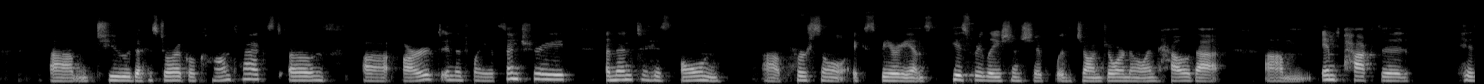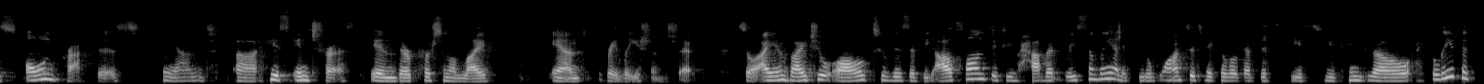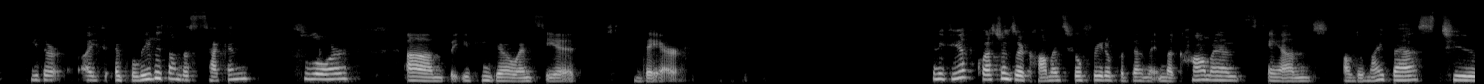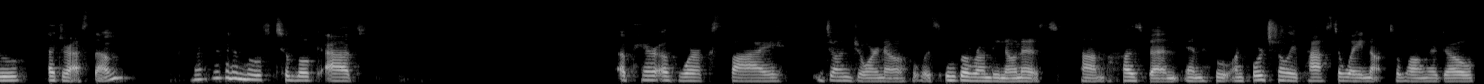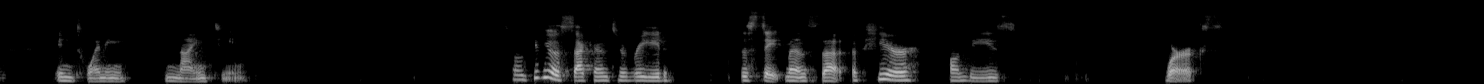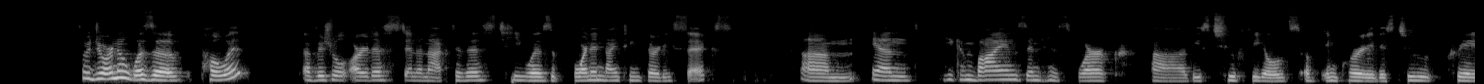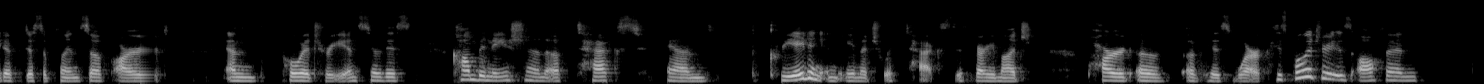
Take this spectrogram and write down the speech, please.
um, to the historical context of uh, art in the 20th century, and then to his own uh, personal experience, his relationship with John Giorno, and how that um, impacted his own practice and uh, his interest in their personal life and relationship. So I invite you all to visit the Alfond if you haven't recently, and if you want to take a look at this piece, you can go. I believe it's either I, I believe it's on the second floor um, but you can go and see it there. And if you have questions or comments, feel free to put them in the comments and I'll do my best to address them. Then we're gonna move to look at a pair of works by John Giorno, who was Ugo Rondinone's um, husband and who unfortunately passed away not too long ago in 2019. So I'll give you a second to read the statements that appear on these works. So Giorno was a poet, a visual artist, and an activist. He was born in 1936. Um, and he combines in his work uh, these two fields of inquiry, these two creative disciplines of art and poetry. And so this combination of text and creating an image with text is very much part of, of his work. His poetry is often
